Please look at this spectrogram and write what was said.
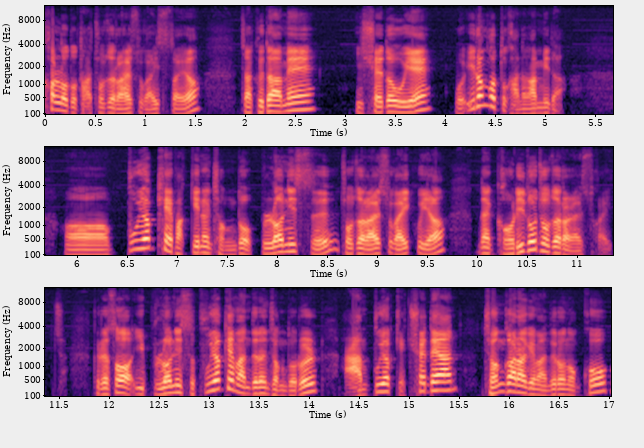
컬러도 다 조절을 할 수가 있어요. 자, 그 다음에 이 shadow에 뭐 이런 것도 가능합니다. 어, 뿌옇게 바뀌는 정도, blurriness 조절할 수가 있고요. 그다음 거리도 조절을 할 수가 있죠. 그래서 이 블러니스 뿌옇게 만드는 정도를 안 뿌옇게 최대한 정갈하게 만들어 놓고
